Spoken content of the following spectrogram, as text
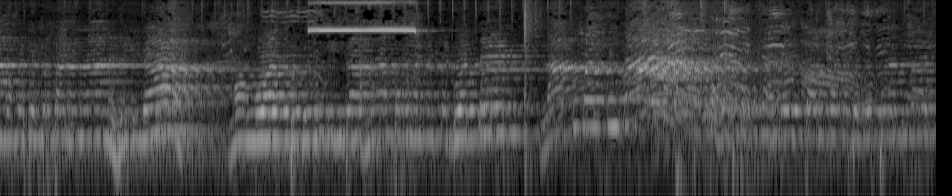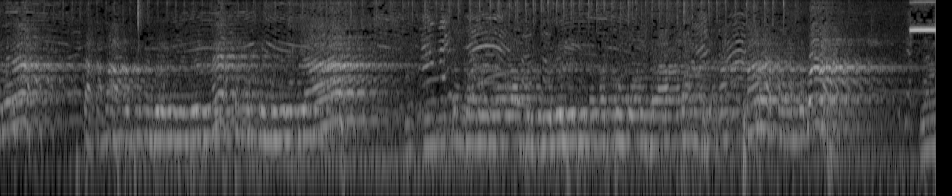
memimpin pertandingan hingga membuat begitu indahnya permainan kedua tim lakukan sudah terjadi di parutan berjalan saja tak mampu berbeda nomor punggung 12 ini kembali bola bergulir di nomor punggung 8 di antara yang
